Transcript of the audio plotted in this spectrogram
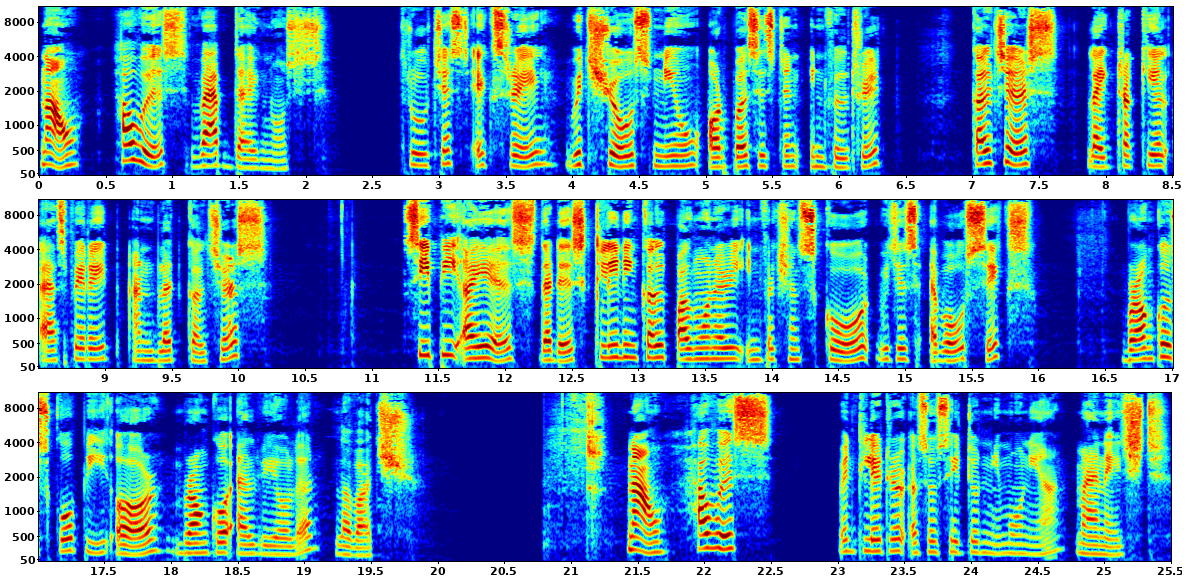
Now, how is VAP diagnosed? Through chest X-ray, which shows new or persistent infiltrate, cultures like tracheal aspirate and blood cultures, CPIS, that is clinical pulmonary infection score, which is above 6, bronchoscopy or bronchoalveolar lavage. Now, how is ventilator associated pneumonia managed?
